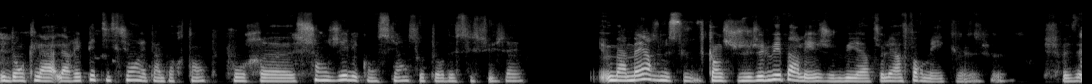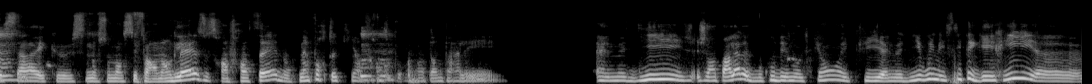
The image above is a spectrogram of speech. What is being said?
Et donc, la, la, répétition est importante pour euh, changer les consciences autour de ce sujet. Ma mère, je me quand je, lui ai parlé, je lui ai, je l'ai informé que je, faisais mmh ça et que non seulement c'est pas en anglais, ce sera en français, donc n'importe qui en mmh France pourra m'entendre parler. Elle me dit, j'en parlais avec beaucoup d'émotion, et puis elle me dit, oui, mais si tu es guérie, euh,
